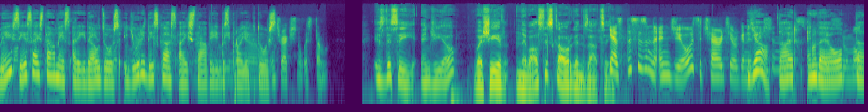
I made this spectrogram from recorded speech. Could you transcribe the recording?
mēs iesaistāmies arī daudzos juridiskās aizstāvības projektos. Is this a NGO? Vai šī ir nevalstiskā organizācija? Yes, NGO, Jā, tā ir NVO, tā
